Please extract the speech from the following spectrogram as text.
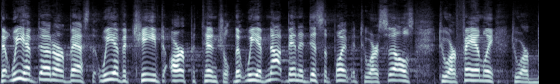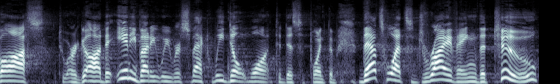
that we have done our best, that we have achieved our potential, that we have not been a disappointment to ourselves, to our family, to our boss, to our God, to anybody we respect. We don't want to disappoint them. That's what's driving the two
